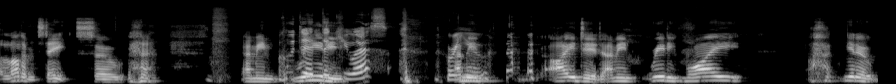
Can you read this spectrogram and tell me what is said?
a lot of mistakes. So, I mean, Who did really, the QS? or I you? mean, I did. I mean, really, why? You know,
